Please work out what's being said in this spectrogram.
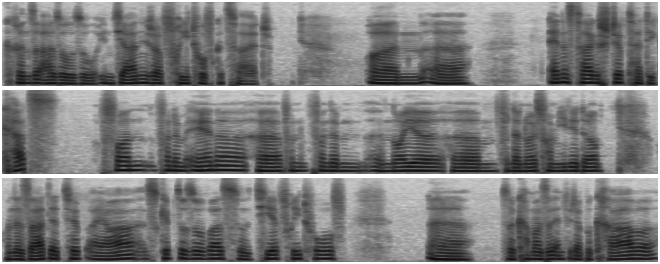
kriegen sie also so indianischer Friedhof gezeigt. Und äh, eines Tages stirbt halt die Katz von, von dem Ähner, äh, von, von dem äh, neue, ähm, von der neuen Familie da. Und da sagt der Typ, ah ja, es gibt da sowas, so Tierfriedhof, äh, so kann man sie entweder begraben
